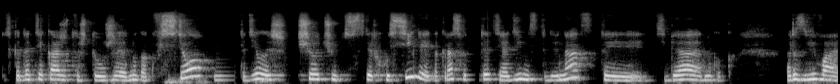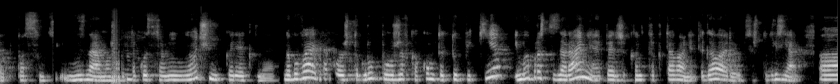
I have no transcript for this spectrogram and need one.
есть, когда тебе кажется, что уже, ну, как все, ты делаешь еще чуть сверхусилие, и как раз вот эти 11-12 тебя, ну, как развивают, по сути. Не знаю, может быть, такое сравнение не очень корректное. Но бывает такое, что группа уже в каком-то тупике, и мы просто заранее, опять же, контрактование, договариваемся, что, друзья, э,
